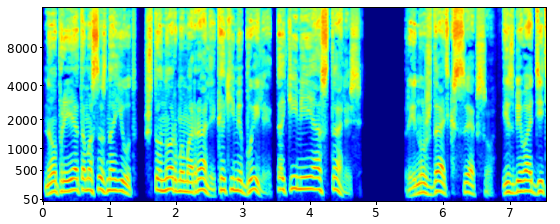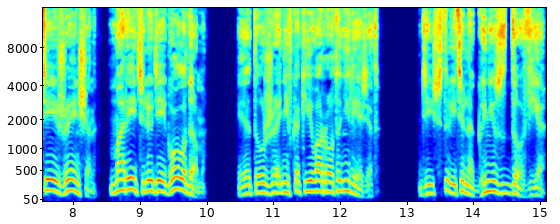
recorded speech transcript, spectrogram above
но при этом осознают, что нормы морали, какими были, такими и остались. Принуждать к сексу, избивать детей и женщин, морить людей голодом — это уже ни в какие ворота не лезет. Действительно, гнездовье.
